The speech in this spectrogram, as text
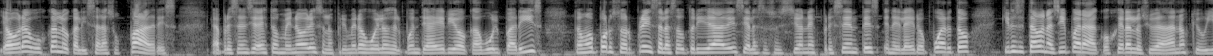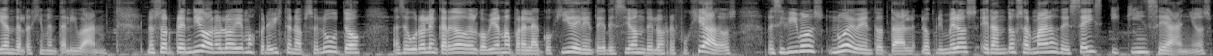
y ahora buscan localizar a sus padres. La presencia de estos menores en los primeros vuelos del puente aéreo Kabul-París tomó por sorpresa a las autoridades y a las asociaciones presentes en el aeropuerto, quienes estaban allí para acoger a los ciudadanos que huían del régimen talibán. Nos sorprendió, no lo habíamos previsto en absoluto, aseguró el encargado del gobierno para la acogida y la integración de los refugiados. Recibimos nueve en total. Los primeros eran dos hermanos de 6 y 15 años.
